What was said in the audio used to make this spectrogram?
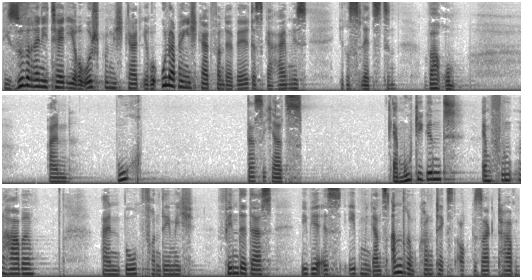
die Souveränität ihrer Ursprünglichkeit, ihre Unabhängigkeit von der Welt, das Geheimnis ihres letzten Warum. Ein Buch, das ich als ermutigend empfunden habe, ein Buch, von dem ich finde, dass, wie wir es eben in ganz anderem Kontext auch gesagt haben,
